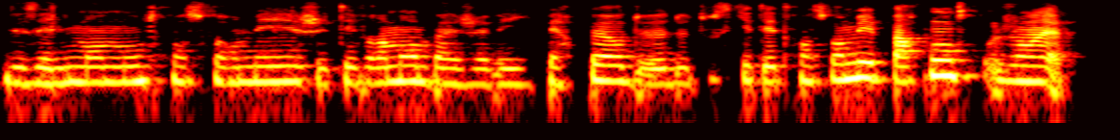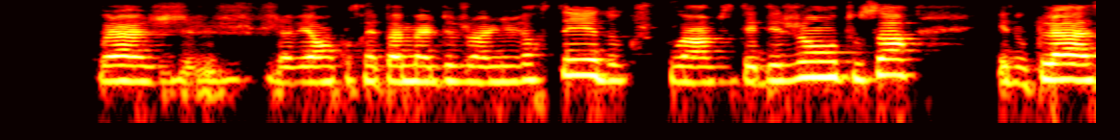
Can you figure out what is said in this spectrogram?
des aliments non transformés. J'étais vraiment, bah, j'avais hyper peur de, de tout ce qui était transformé. Par contre, j'en ai, voilà, j'avais rencontré pas mal de gens à l'université, donc je pouvais inviter des gens, tout ça. Et donc là,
